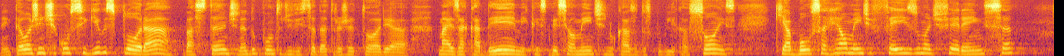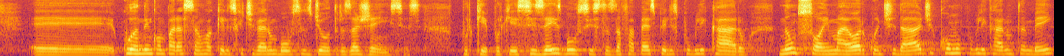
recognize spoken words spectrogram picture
Então, a gente conseguiu explorar bastante, né, do ponto de vista da trajetória mais acadêmica, especialmente no caso das publicações, que a Bolsa realmente fez uma diferença é, quando em comparação com aqueles que tiveram bolsas de outras agências. Por quê? Porque esses ex-bolsistas da FAPESP eles publicaram não só em maior quantidade, como publicaram também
